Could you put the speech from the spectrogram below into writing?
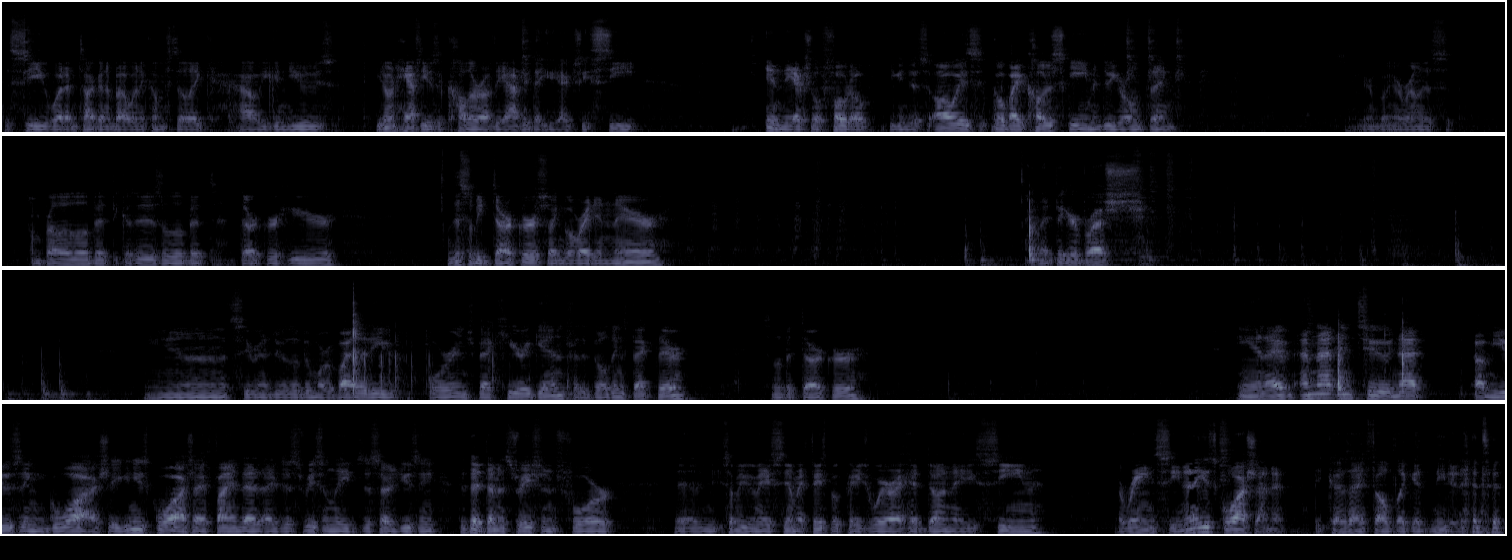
to see what I'm talking about when it comes to like how you can use, you don't have to use the color of the object that you actually see in the actual photo. You can just always go by color scheme and do your own thing. So here I'm going around this umbrella a little bit because it is a little bit darker here. This will be darker so I can go right in there. My bigger brush. And let's see, we're to do a little bit more violety orange back here again for the buildings back there. It's a little bit darker. And i am not into not um, using gouache. You can use gouache. I find that I just recently just started using, did that demonstration for, some of you may have seen on my Facebook page where I had done a scene, a rain scene, and I used gouache on it because I felt like it needed it. and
